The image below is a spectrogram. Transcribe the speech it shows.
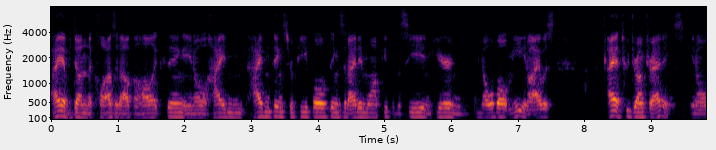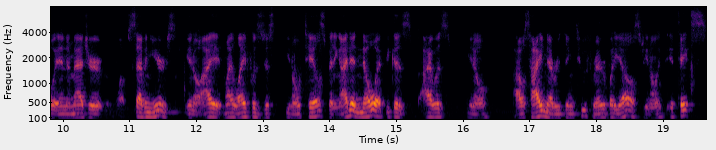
I have done the closet alcoholic thing, you know, hiding hiding things from people, things that I didn't want people to see and hear and know about me. You know, I was I had two drunk drivings, you know, in a matter of seven years. You know, I my life was just, you know, tail spinning. I didn't know it because I was, you know, I was hiding everything too from everybody else. You know, it, it takes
